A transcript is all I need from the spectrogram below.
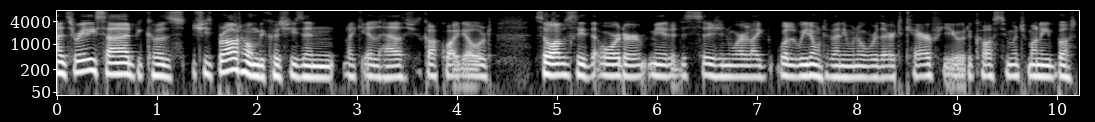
And it's really sad because she's brought home because she's in like ill health. She's got quite old. So obviously the order made a decision where like, well, we don't have anyone over there to care for you. It costs too much money, but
